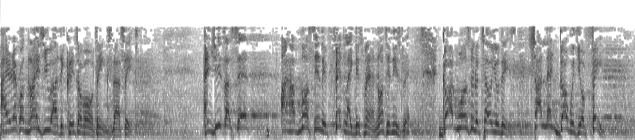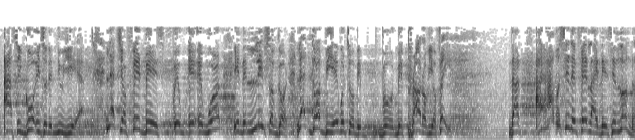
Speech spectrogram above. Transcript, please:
I recognize you as the creator of all things. That's it. And Jesus said, I have not seen a faith like this man, not in Israel. God wants me to tell you this. Challenge God with your faith as we go into the new year. Let your faith be a, a, a, word in the lips of God. Let God be able to be, be proud of your faith. That I haven't seen a faith like this in London.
